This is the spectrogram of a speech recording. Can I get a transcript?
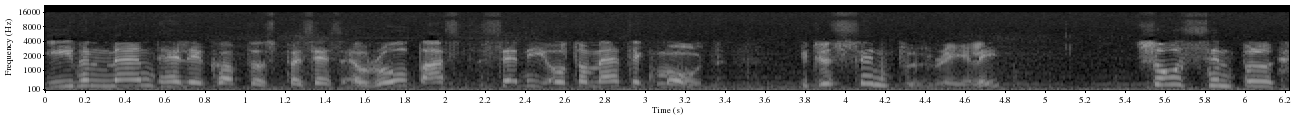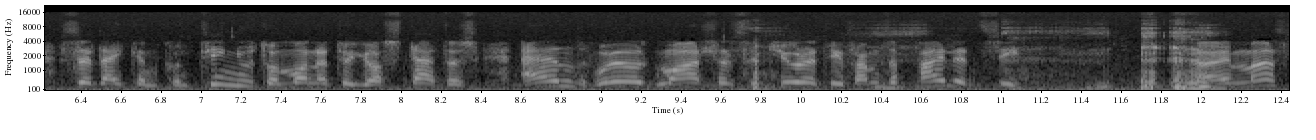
Even manned helicopters possess a robust semi-automatic mode. It is simple, really. So simple that I can continue to monitor your status and world martial security from the pilot seat. I must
